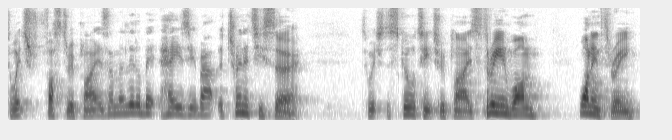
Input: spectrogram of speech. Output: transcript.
To which Foster replies, I'm a little bit hazy about the Trinity, sir. To which the school teacher replies, Three in one, one in three.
